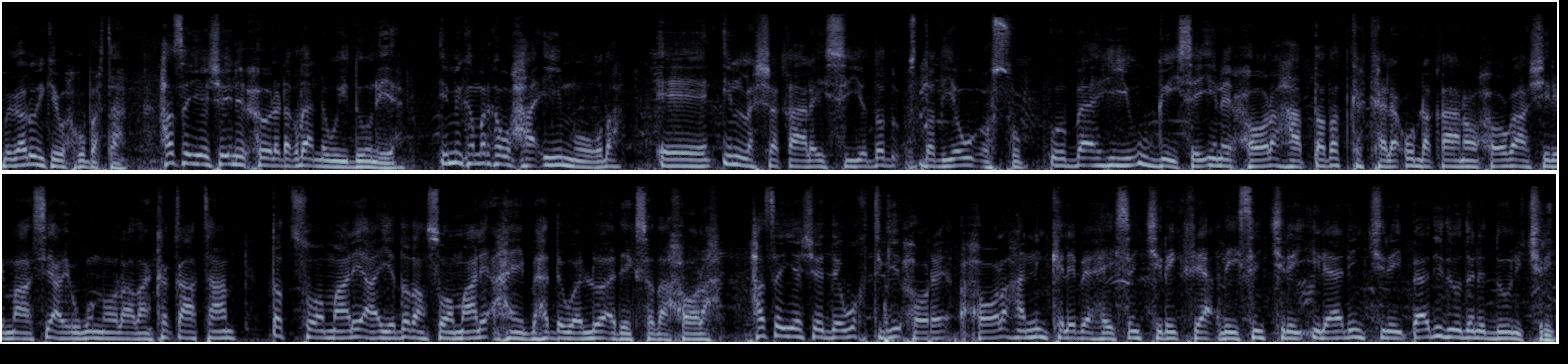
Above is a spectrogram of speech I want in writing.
magaalooyinkay wax ku bartaan. Hase yeeshee inay xoolo dhaqdaanna way doonayaan. Iminka marka waxaa ii muuqda in la shaqaalaysiiyo dadyow cusub oo baahiyii u geysay inay xoolaha dadadka kale u dhaqaan oo xoogaha shilimaa si ay ugu noolaadaan ka qaataan dad soomaali ah iyo dadaan soomaali ahaynba hadda waa loo adeegsadaa xoolaha. Hase yeeshee dee wakhtigii hore xoolaha nin kale baa haysan jiray raacdaysan jiray ilaalin jiray baadidoodana dooni jiray.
